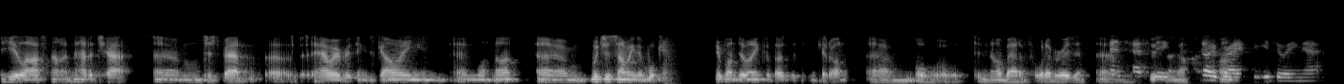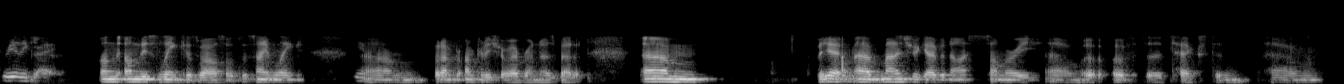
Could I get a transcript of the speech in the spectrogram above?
here last night and had a chat um, just about uh, how everything's going and, and whatnot, um, which is something that we'll keep on doing for those that didn't get on um, or, or, didn't know about it for whatever reason. Um, Fantastic. So great on, that you're doing that. Really great. On, on this link as well. So it's the same link Yeah. Um, but I'm, I'm pretty sure everyone knows about it. Um, but yeah, uh, Manusha gave a nice summary um, of, of, the text and um,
